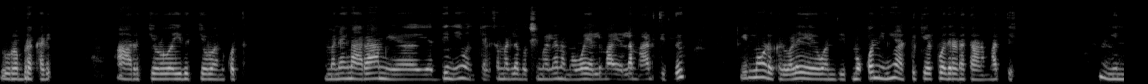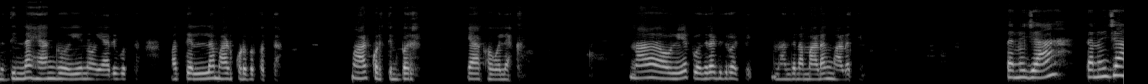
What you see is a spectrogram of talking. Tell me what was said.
ಇವ್ರೊಬ್ರ ಕಡೆ. ಆರು ಕೇಳು, ಐದು ಕೇಳು ಅನ್ಕೋತ. ಮನೆಗೆ ನಾ ಆರಾಮ್ ಎದ್ದೀನಿ, ಒಂದ್ ಕೆಲಸ ಮಾಡ್ಲ, ಬಗ್ಸಿ ಮಾಡ್ಲ, ನಮ್ಮವ್ವ ಎಲ್ಲ ಎಲ್ಲ ಮಾಡ್ತಿದ್ಲು. ಇಲ್ಲಿ ನೋಡ ಒಳ್ಳೆ ಒಂದ್ ಇಟ್ ಮಕ್ಕೊಂದಿನಿ ಅಟ್ಟು ಕೇಟ್ ಕಾಣ ಮತ್ತೆ. ನಿನ್ನ ದಿನ ಹೆಂಗ ಏನೋ ಯಾರಿಗ ಗೊತ್ತ? ಮತ್ತೆಲ್ಲ ಮಾಡ್ಕೊಡ್ಬೇಕತ್ತ. ಮಾಡ್ಕೊಡ್ತೀನಿ ಬರ್ರಿ. ಯಾಕ ಅವಲ್ಯಾಕ ನಾ ಅವ್ರು ಏಟ್ ಒದರಾಡಿದ್ರು ಅಟ್ಟಿ ನಾನು ಮಾಡಂಗ್ ಮಾಡತ್ತೀನಿ. ತನುಜಾ ತನುಜಾ.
